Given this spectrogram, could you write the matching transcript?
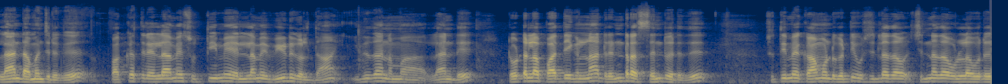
லேண்ட் அமைஞ்சிருக்கு. பக்கத்தில் எல்லாமே சுற்றியுமே எல்லாமே வீடுகள் தான். இதுதான் நம்ம லேண்டு டோட்டலாக பார்த்தீங்கன்னா ரெண்டரை சென்ட் வருது. சுற்றியுமே காம்பவுண்டு கட்டி ஒரு சின்னதாக சின்னதாக உள்ள ஒரு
